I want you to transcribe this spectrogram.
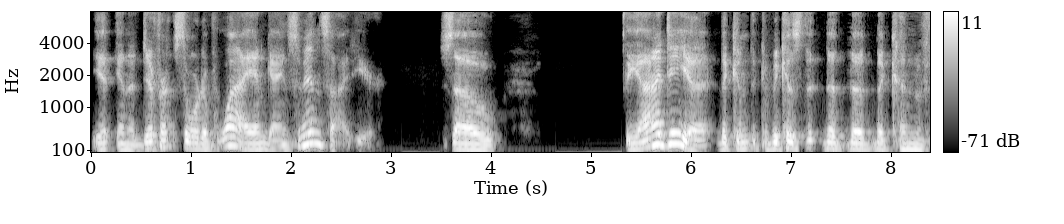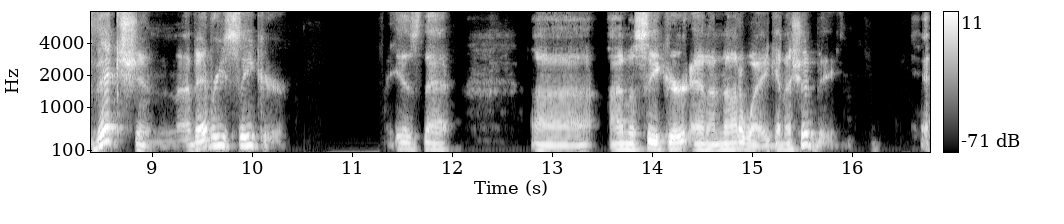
it in a different sort of way and gain some insight here. So the idea, the because the, the, the, the conviction of every seeker is that uh, I'm a seeker and I'm not awake, and I should be.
